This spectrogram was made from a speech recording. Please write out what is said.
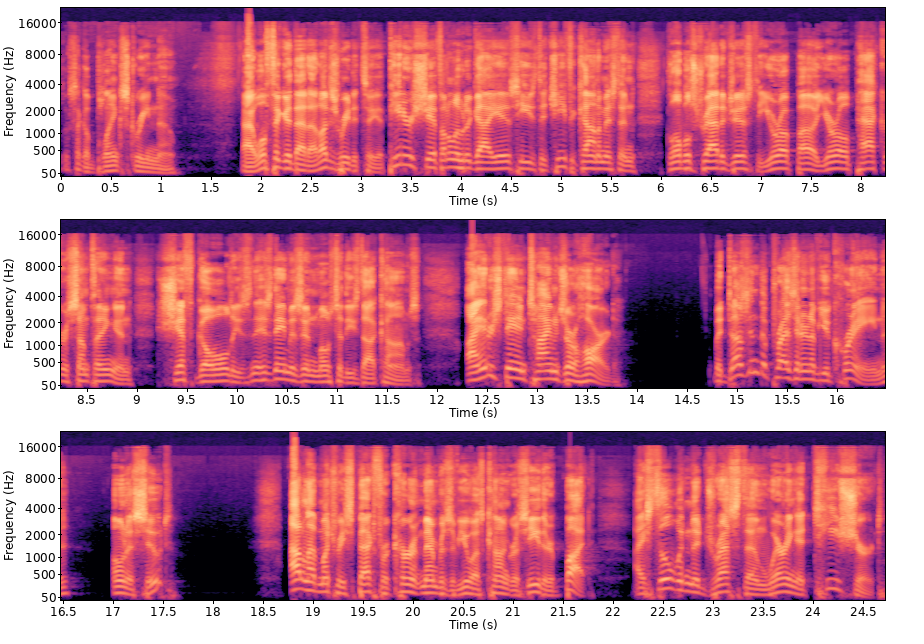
looks like a blank screen now. All right, we'll figure that out. I'll just read it to you. Peter Schiff, I don't know who the guy is. He's the chief economist and global strategist, the Europe, uh, Europac or something, and Schiff Gold. He's, his name is in most of these dot coms. I understand times are hard, but doesn't the president of Ukraine own a suit? I don't have much respect for current members of U.S. Congress either, but I still wouldn't address them wearing a t shirt.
